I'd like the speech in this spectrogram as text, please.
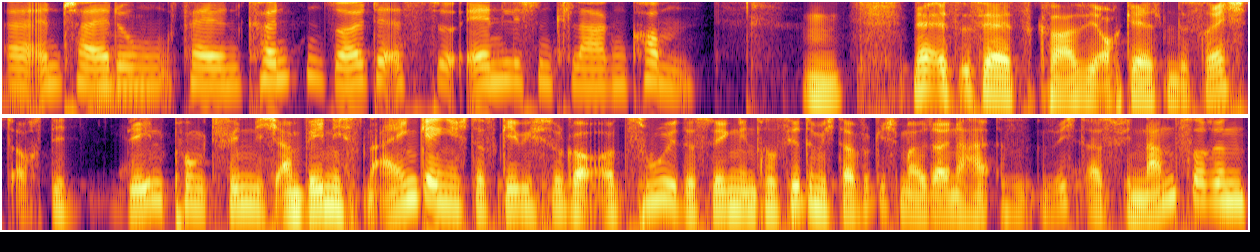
Äh, Entscheidungen fällen könnten, sollte es zu ähnlichen Klagen kommen. Hm. Ja, es ist ja jetzt quasi auch geltendes Recht. Auch die, den Punkt finde ich am wenigsten eingängig, das gebe ich sogar zu. Deswegen interessierte mich da wirklich mal deine Sicht als Finanzerin,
